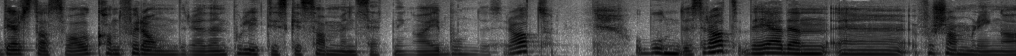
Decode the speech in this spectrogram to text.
delstatsvalg kan forandre den politiske sammensetninga i bondesrat. Og bondesrat, det er den eh, forsamlinga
